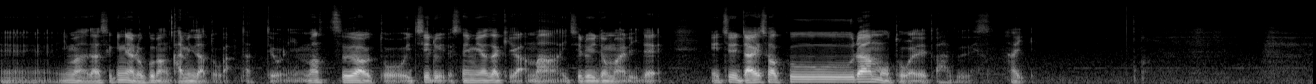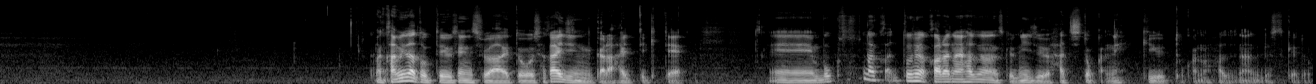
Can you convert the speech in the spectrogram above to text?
えー、今打席には6番上里が立っております。ツーアウト一塁ですね。宮崎がまあ一塁止まりで一塁大作浦本が出たはずです。はい。まあ、上里っていう選手は、えっと、社会人から入ってきて、えー、僕とそんな年は変わらないはずなんですけど28とかね9とかのはずなんですけど、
